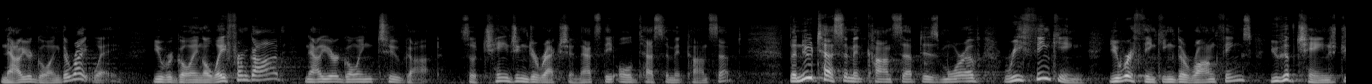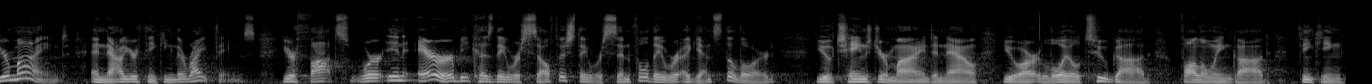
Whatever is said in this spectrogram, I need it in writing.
now you're going the right way. You were going away from God, now you're going to God. So, changing direction, that's the Old Testament concept. The New Testament concept is more of rethinking. You were thinking the wrong things, you have changed your mind, and now you're thinking the right things. Your thoughts were in error because they were selfish, they were sinful, they were against the Lord. You have changed your mind, and now you are loyal to God, following God, thinking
